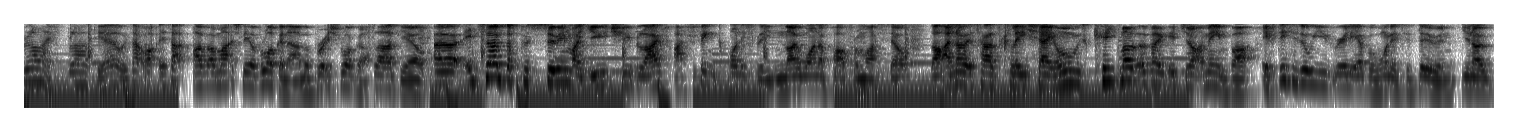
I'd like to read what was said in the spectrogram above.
life, bloody hell. Is that what, is that, I'm actually a vlogger now, I'm a British vlogger. Bloody hell. Uh, in terms of pursuing my YouTube life, I think, honestly, no one apart from myself. Like, I know it sounds cliche, always keep motivated, you know what I mean? But if this is all you've really ever wanted to do and, you know,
